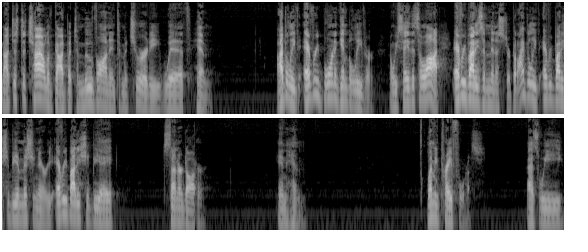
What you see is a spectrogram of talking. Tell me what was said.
not just a child of God, but to move on into maturity with Him. I believe every born again believer, and we say this a lot, everybody's a minister, but I believe everybody should be a missionary. Everybody should be a son or daughter in Him. Let me pray for us as we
